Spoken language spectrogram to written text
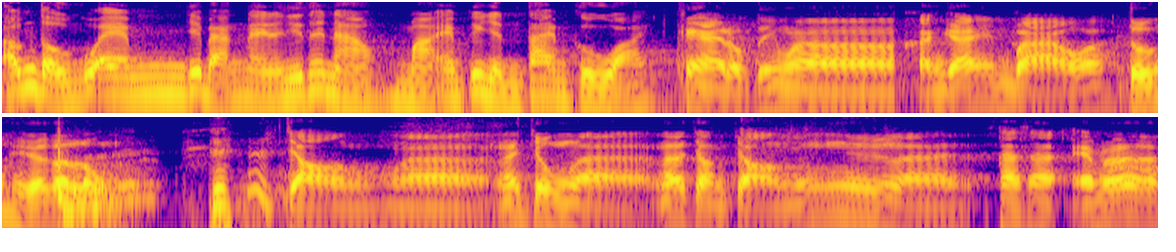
Ấn tượng của em với bạn này là như thế nào mà em cứ nhìn tay em cười hoài? cái ngày đầu tiên mà bạn gái em vào á tướng thì rất là lùn tròn mà nói chung là nó tròn tròn giống như là sao sao em rất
